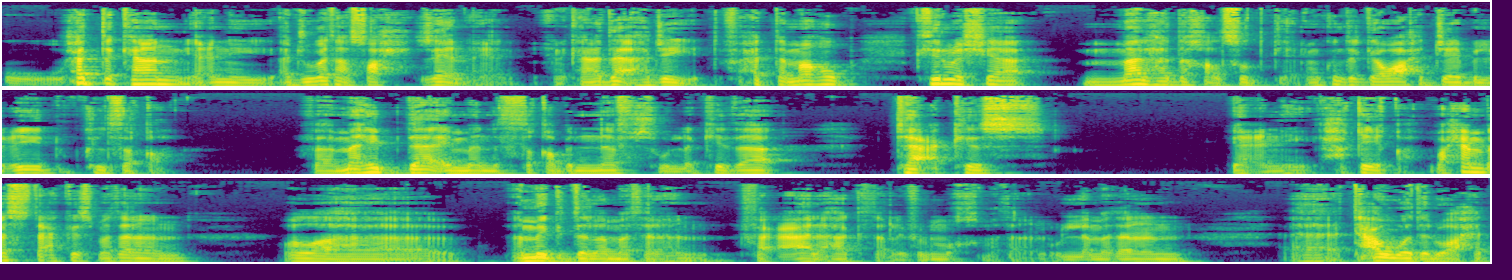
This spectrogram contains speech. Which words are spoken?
وحتى كان يعني أجوبتها صح زينة يعني. يعني كان أدائها جيد. فحتى ما هو كثير من الأشياء ما لها دخل صدق. يعني ممكن تلقى واحد جاي بالعيد بكل ثقة. فما هي دائما الثقة بالنفس ولا كذا تعكس يعني حقيقة. واحيانا بس تعكس مثلا والله اميجدلا مثلا فعالة أكثر اللي في المخ مثلا ولا مثلا آه، تعود الواحد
